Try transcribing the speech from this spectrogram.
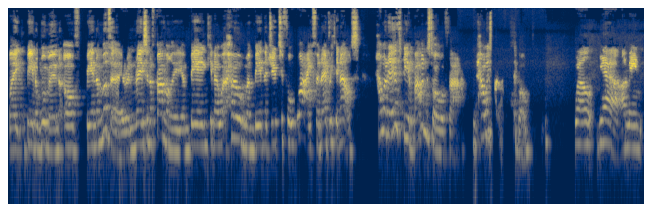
like being a woman of being a mother and raising a family and being, you know, at home and being the dutiful wife and everything else. How on earth do you balance all of that? How is that possible? Well, yeah, I mean,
